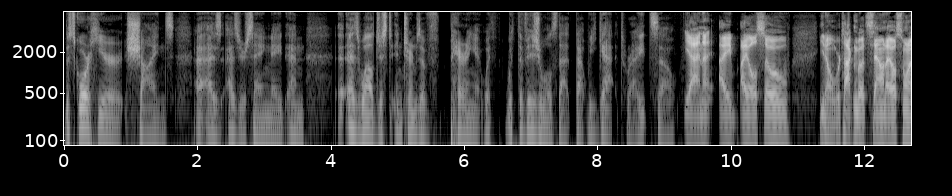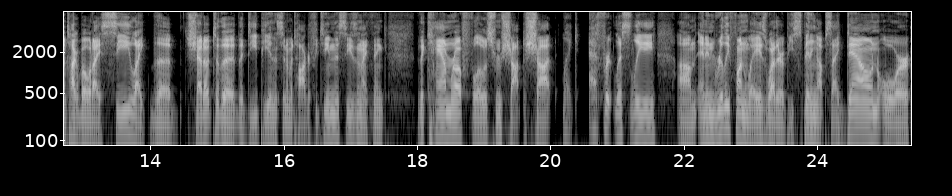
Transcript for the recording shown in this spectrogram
the score here shines as as you're saying, Nate, and as well just in terms of pairing it with with the visuals that that we get. Right, so Yeah, and I, I, I also, you know, we're talking about sound. I also want to talk about what I see. Like the shout out to the the DP and the cinematography team this season. I think the camera flows from shot to shot like effortlessly um, and in really fun ways whether it be spinning upside down or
